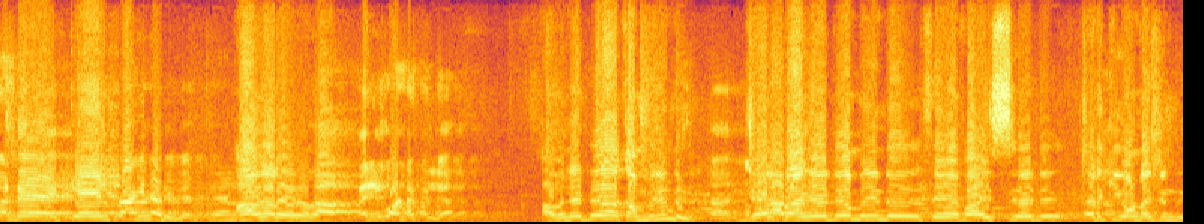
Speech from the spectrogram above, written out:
മറ്റേ കെ എൽ പ്രാങ്കിനെ അറിയില്ലേ? അതിന് കോണ്ടാക്ട് ഇല്ല. അവനായിട്ട് കമ്പനി ഉണ്ട്. ബാങ്കായിട്ട് കമ്പനി ഉണ്ട്. ഫൈസ് ആയിട്ട് ഇടയ്ക്ക് കോണ്ടാക്ട് ഉണ്ട്.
